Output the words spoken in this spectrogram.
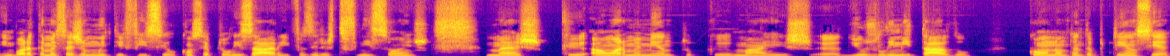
embora também seja muito difícil conceptualizar e fazer as definições, mas que há um armamento que mais uh, de uso limitado, com não tanta potência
